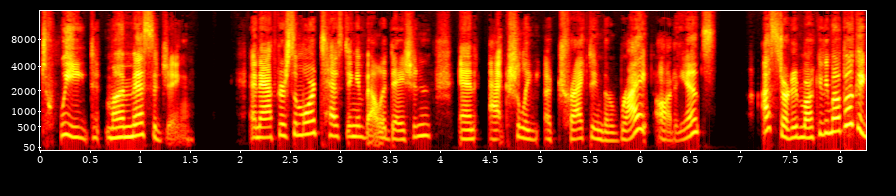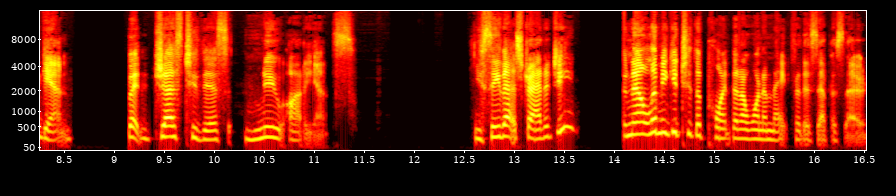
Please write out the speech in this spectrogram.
tweaked my messaging. And after some more testing and validation and actually attracting the right audience, I started marketing my book again, but just to this new audience. You see that strategy? So now let me get to the point that I want to make for this episode.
